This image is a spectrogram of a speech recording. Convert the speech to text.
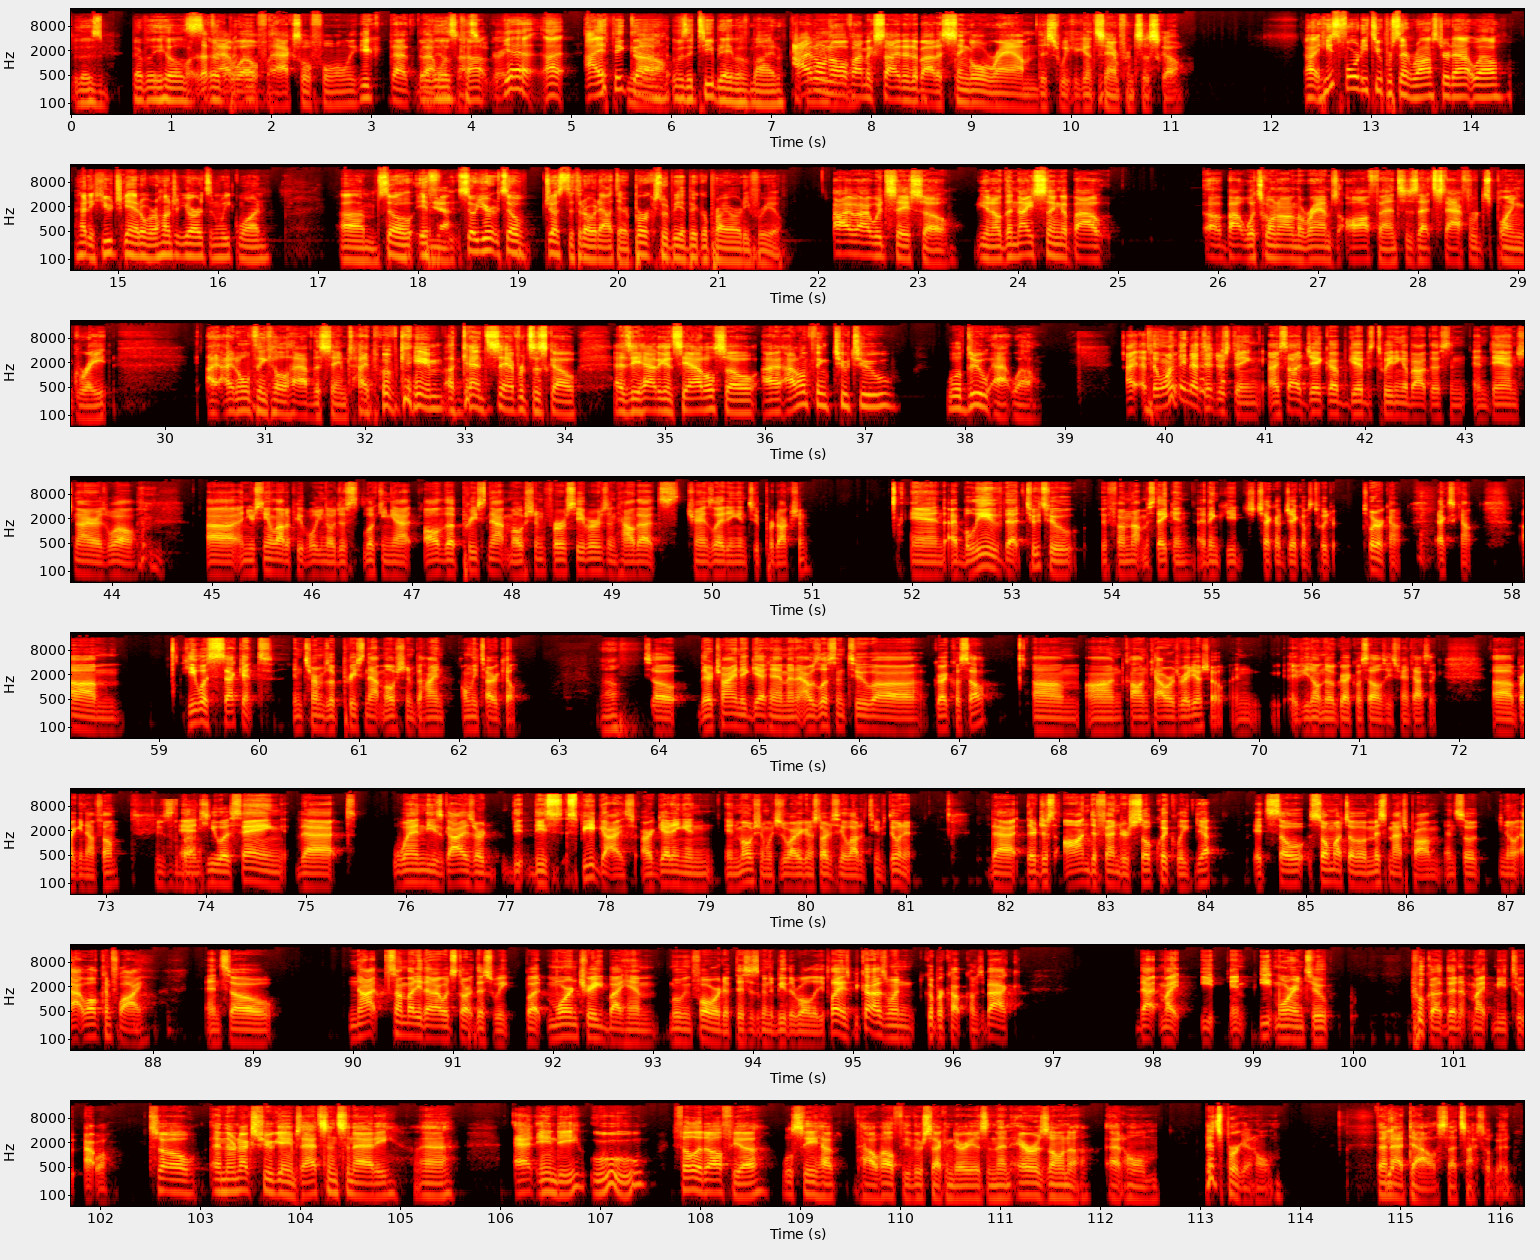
Those Beverly Hills. That's uh, Atwell, Axel Foley. You, that that Beverly one's Hills not so Cop. great. Yeah, I, I think uh, it was a team name of mine. I don't know ago. if I'm excited about a single Ram this week against San Francisco. Uh, he's 42% rostered Atwell. Had a huge game, had over 100 yards in week one. Um, so if Yeah. so, you're so just to throw it out there, Burks would be a bigger priority for you. I, I would say so. You know, the nice thing about about what's going on in the Rams offense is that Stafford's playing great. I, I don't think he'll have the same type of game against San Francisco as he had against Seattle. So I, I don't think Tutu will do Atwell. I, the one thing that's interesting, I saw Jacob Gibbs tweeting about this and, and Dan Schneier as well. Uh, and you're seeing a lot of people, you know, just looking at all the pre-snap motion for receivers and how that's translating into production. And I believe that Tutu, if I'm not mistaken, I think you check out Jacob's Twitter Twitter account, X account. Um, he was second in terms of pre-snap motion behind only Tyreek Hill. Oh. So they're trying to get him. And I was listening to uh, Greg Cosell um, on Colin Cowherd's radio show. And if you don't know Greg Cosell, he's fantastic, uh, breaking down film. He's the And he was saying that when these guys are th- these speed guys are getting in in motion, which is why you're going to start to see a lot of teams doing it, that they're just on defenders so quickly. Yep. It's so so much of a mismatch problem. And so you know Atwell can fly, and so not somebody that I would start this week, but more intrigued by him moving forward if this is going to be the role that he plays. Because when Cooper Kupp comes back, that might eat eat more into Puka than it might be to Atwell. So, and their next few games at Cincinnati, eh, at Indy, ooh, Philadelphia. We'll see how how healthy their secondary is, and then Arizona at home, Pittsburgh at home, then Yeah. at Dallas. That's not so good.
